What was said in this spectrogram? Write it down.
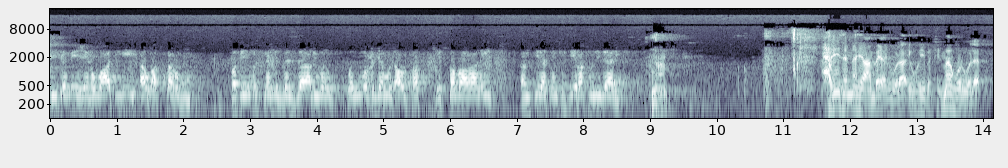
في جميع رواته أو أكثرهم. وفي مسند البزار والمعجم الأوسط للطبراني أمثلة كثيرة لذلك. نعم. حديث النهي عن بيع الولاء وهبته ما هو الولاء؟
